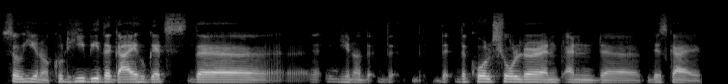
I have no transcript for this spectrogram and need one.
So you know, could he be the guy who gets the you know the the, the cold shoulder and and uh, this guy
